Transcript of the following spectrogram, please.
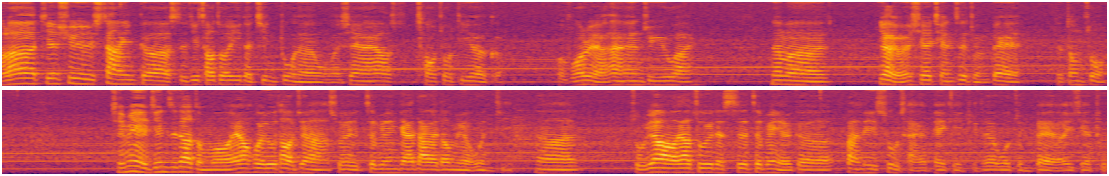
好了，接续上一个实际操作一的进度呢，我们现在要操作第二个 o p h o r i a 和 NGUI。那么要有一些前置准备的动作。前面已经知道怎么样汇入套件了，所以这边应该大概都没有问题。那主要要注意的是，这边有一个范例素材的 package，这我准备了一些图，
